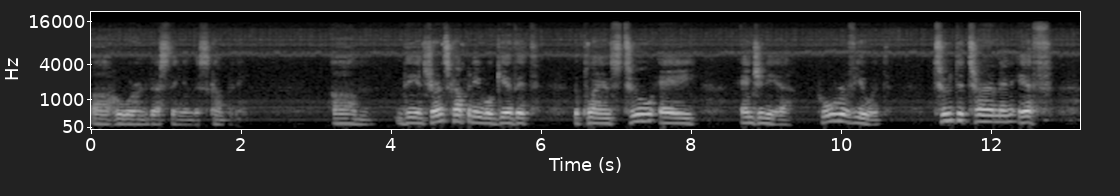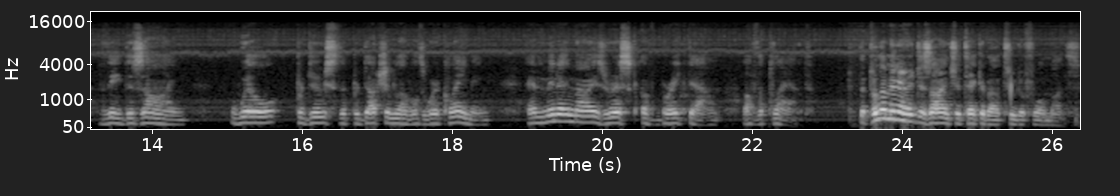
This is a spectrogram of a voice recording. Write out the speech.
uh, who are investing in this company. Um, the insurance company will give it the plans to a engineer who will review it to determine if the design will produce the production levels we're claiming and minimize risk of breakdown of the plant. The preliminary design should take about two to four months.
